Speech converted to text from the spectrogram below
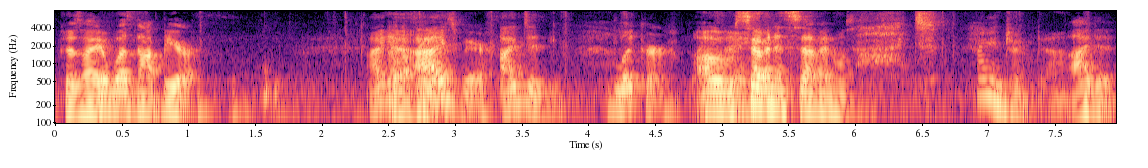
because it was not beer. I I did. I, beer. I did liquor. I Oh, think. seven and seven was hot. I didn't drink that. I did.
